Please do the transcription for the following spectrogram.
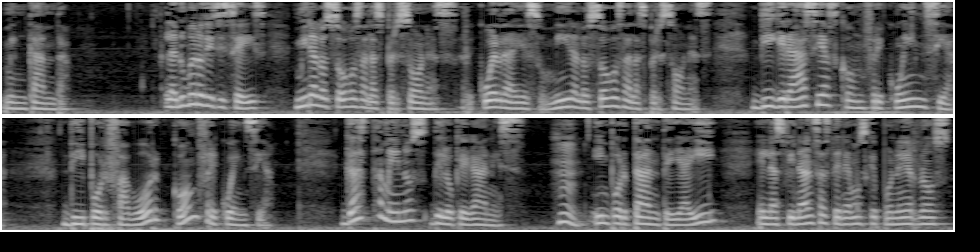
me encanta. La número 16, mira los ojos a las personas. Recuerda eso, mira los ojos a las personas. Di gracias con frecuencia. Di por favor con frecuencia. Gasta menos de lo que ganes. Hmm, importante. Y ahí en las finanzas tenemos que ponernos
